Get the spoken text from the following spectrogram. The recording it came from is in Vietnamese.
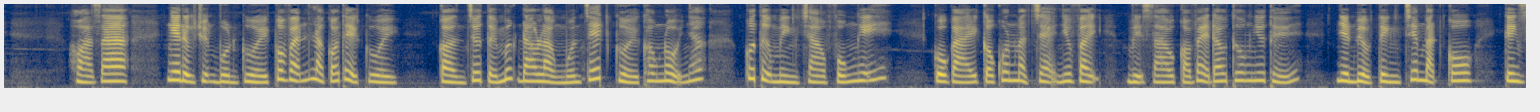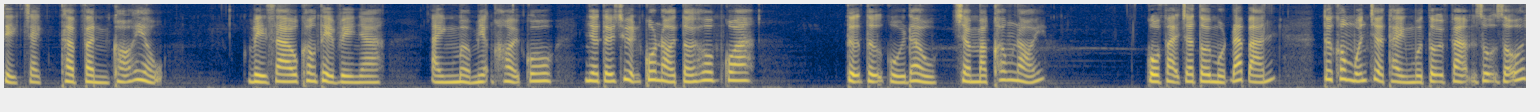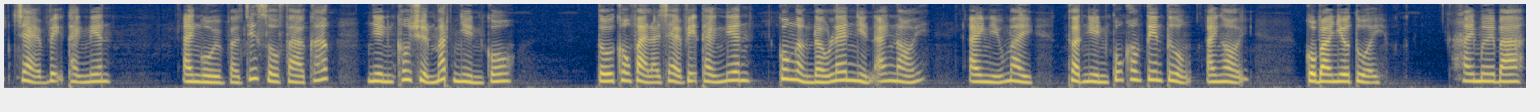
Hóa ra, nghe được chuyện buồn cười cô vẫn là có thể cười. Còn chưa tới mức đau lòng muốn chết cười không nổi nhá. Cô tự mình chào phúng nghĩ. Cô gái có khuôn mặt trẻ như vậy, vì sao có vẻ đau thương như thế? Nhìn biểu tình trên mặt cô, kinh dịch trạch thập phần khó hiểu. Vì sao không thể về nhà? Anh mở miệng hỏi cô, nhớ tới chuyện cô nói tới hôm qua. Tự tự cúi đầu, trầm mặc không nói. Cô phải cho tôi một đáp án. Tôi không muốn trở thành một tội phạm dụ dỗ trẻ vị thành niên. Anh ngồi vào chiếc sofa khác, nhìn không chuyển mắt nhìn cô. Tôi không phải là trẻ vị thành niên, cô ngẩng đầu lên nhìn anh nói. Anh nhíu mày, Thoạt nhìn cũng không tin tưởng, anh hỏi. Cô bao nhiêu tuổi? 23.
